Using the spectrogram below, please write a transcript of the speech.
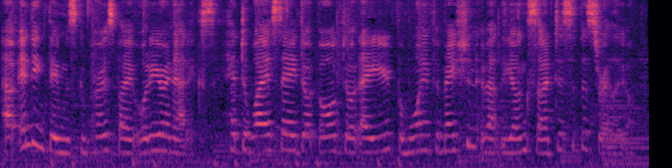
Our ending theme was composed by Audionautics. Head to ysa.org.au for more information about the Young Scientists of Australia.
